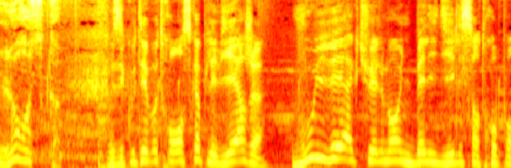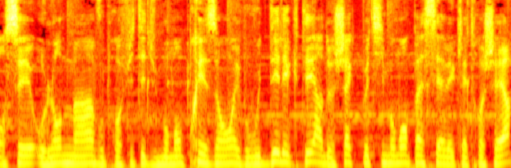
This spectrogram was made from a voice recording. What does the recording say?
L'horoscope. Vous écoutez votre horoscope les vierges? Vous vivez actuellement une belle idylle sans trop penser au lendemain, vous profitez du moment présent et vous vous délectez hein, de chaque petit moment passé avec l'être cher.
